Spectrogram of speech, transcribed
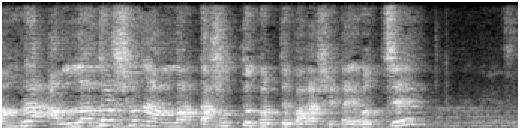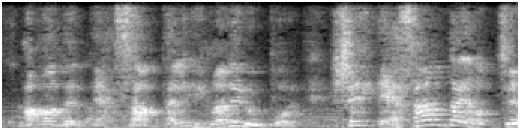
আমরা আল্লাহ দর্শনে আল্লাহর দাসত্ব করতে পারা সেটাই হচ্ছে আমাদের এহসান তাহলে ইমানের উপরে। সেই এহসানটাই হচ্ছে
